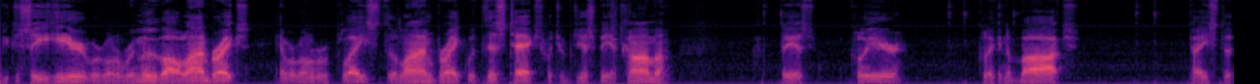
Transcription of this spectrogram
you can see here we're going to remove all line breaks and we're going to replace the line break with this text which would just be a comma. This clear, click in the box, paste the,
